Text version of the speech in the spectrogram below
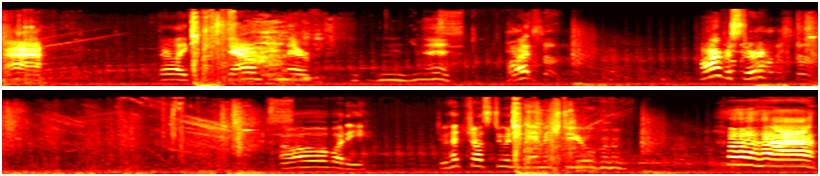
Ah! They're like down in their. What? Harvester? Oh, buddy. Do headshots do any damage to you? Ha ha!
